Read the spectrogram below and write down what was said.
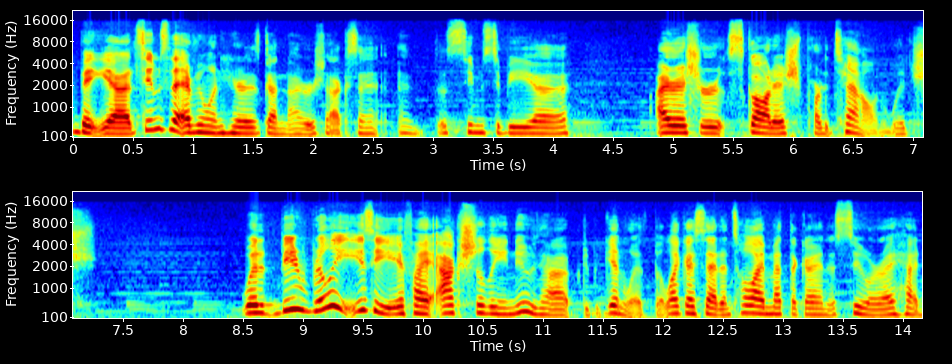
But yeah, it seems that everyone here has got an Irish accent. And this seems to be a Irish or Scottish part of town, which would be really easy if I actually knew that to begin with. But like I said, until I met the guy in the sewer, I had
